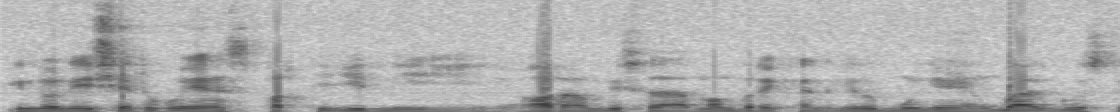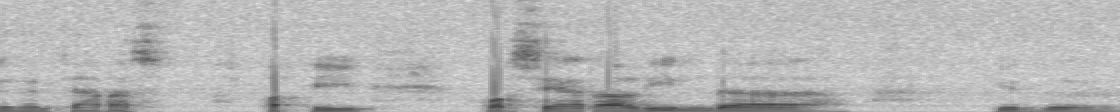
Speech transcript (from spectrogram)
Indonesia itu punya seperti ini orang bisa memberikan ilmunya yang bagus dengan cara seperti Coursera, Linda gitu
